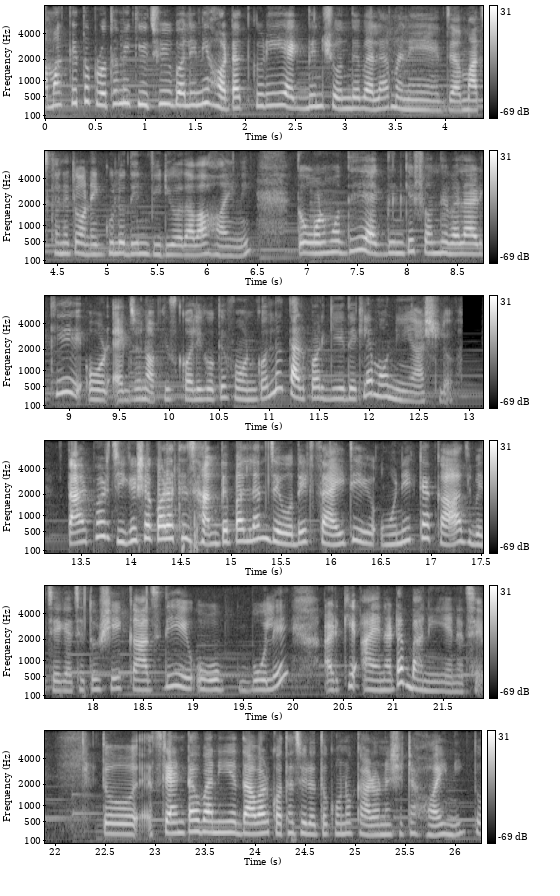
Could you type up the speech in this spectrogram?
আমাকে তো প্রথমে কিছুই বলেনি, হঠাৎ করেই একদিন সন্ধেবেলা মানে যা, মাঝখানে তো অনেকগুলো দিন ভিডিও দেওয়া হয়নি, তো ওর মধ্যেই একদিনকে সন্ধেবেলা আর কি ওর একজন অফিস কলিগ ওকে ফোন করল, তারপর গিয়ে দেখলাম ও নিয়ে আসলো। তারপর জিজ্ঞাসা করাতে জানতে পারলাম যে ওদের সাইটে অনেকটা কাজ বেঁচে গেছে। তো সেই কাজ দিয়ে ও বলে আর কি আয়নাটা বানিয়ে এনেছে। তো স্ট্যান্ডটাও বানিয়ে দেওয়ার কথা ছিল, তো কোনো কারণে সেটা হয়নি। তো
